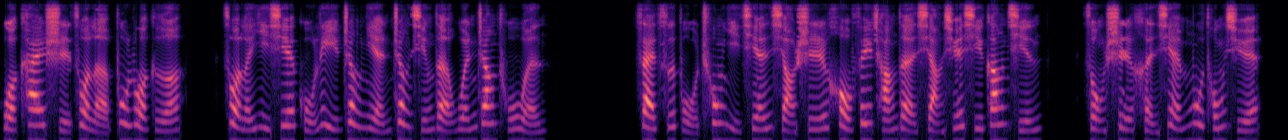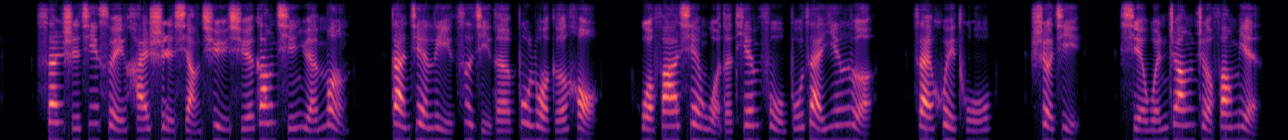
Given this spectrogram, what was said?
我开始做了部落格。做了一些鼓励正念正行的文章图文，在此补充：以前小时候非常的想学习钢琴，总是很羡慕同学三十七岁还是想去学钢琴圆梦。但建立自己的部落格后，我发现我的天赋不在音乐，在绘图、设计、写文章这方面，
